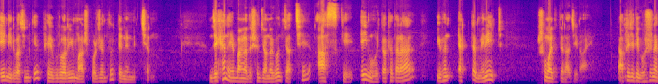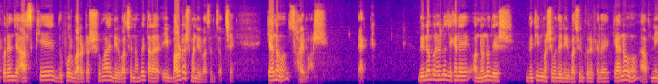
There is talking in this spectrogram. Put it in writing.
এই নির্বাচনকে ফেব্রুয়ারি মাস পর্যন্ত টেনে নিচ্ছেন? যেখানে বাংলাদেশের জনগণ চাচ্ছে আজকে, এই মুহূর্তে, অর্থাৎ তারা ইভেন একটা মিনিট সময় দিতে রাজি নয়। আপনি যদি ঘোষণা করেন যে আজকে দুপুর বারোটার সময় নির্বাচন হবে, তারা এই বারোটার সময় নির্বাচন চাচ্ছে, কেন ছয় মাস? এক। দুই নম্বর হলো যেখানে অন্যান্য দেশ দুই তিন মাসের মধ্যে নির্বাচন করে ফেলে, কেন আপনি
